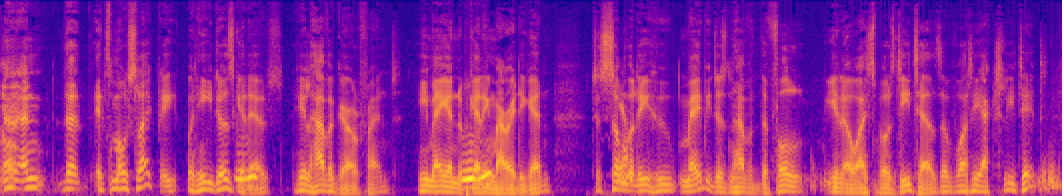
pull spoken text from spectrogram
And, and that it's most likely when he does get Mm-hmm. out, he'll have a girlfriend. He may end up getting married again to somebody who maybe doesn't have the full, you know, I suppose, details of what he actually did.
